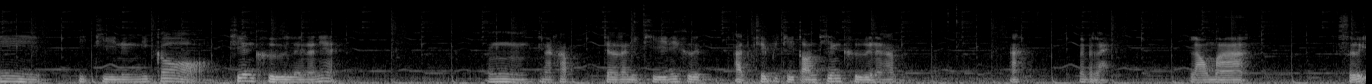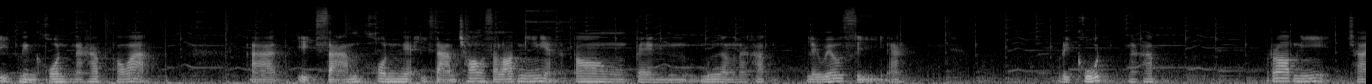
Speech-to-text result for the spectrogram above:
นี่อีกทีนึงนี่ก็เที่ยงคืนเลยนะเนี่ย อืมนะครับ เจอกันอีกทีนี่คืออัดคลิปอีกทีตอนเที่ยงคืนนะครับ อะ ไม่เป็นไร เรามาซื้ออีกหนึ่งคนนะครับ เพราะว่า อีก 3 คนเนี่ยอีก 3 ช่องสล็อตนี้เนี่ยต้องเป็นเมืองนะครับเลเวล4นะ Recruit นะครับ รอบนี้ใช้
